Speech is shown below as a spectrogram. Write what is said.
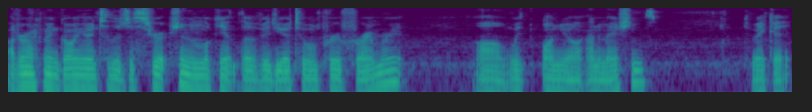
I'd recommend going into the description and looking at the video to improve frame rate uh, with on your animations to make it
